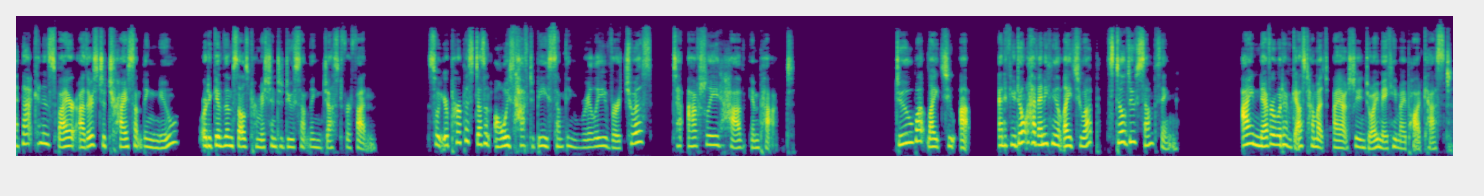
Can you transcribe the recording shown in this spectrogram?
and that can inspire others to try something new or to give themselves permission to do something just for fun. So, your purpose doesn't always have to be something really virtuous to actually have impact. Do what lights you up. And if you don't have anything that lights you up, still do something. I never would have guessed how much I actually enjoy making my podcast.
